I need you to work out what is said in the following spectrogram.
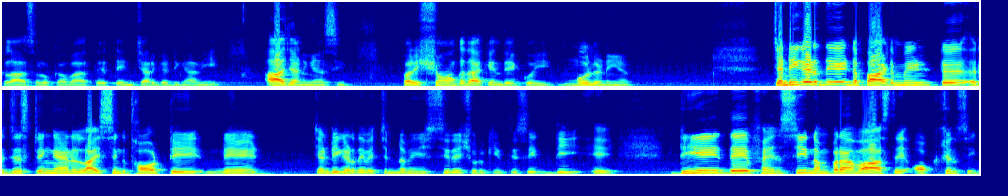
ਕਲਾਸ ਲੋਕਾਂ ਵਾਸਤੇ ਤਿੰਨ ਚਾਰ ਗੱਡੀਆਂ ਵੀ ਆ ਜਾਣੀਆਂ ਸੀ। ਪਰ ਸ਼ੌਂਕ ਦਾ ਕਹਿੰਦੇ ਕੋਈ ਮੁੱਲ ਨਹੀਂ ਹੈ ਚੰਡੀਗੜ੍ਹ ਦੇ department registering and licensing authority ਨੇ ਚੰਡੀਗੜ੍ਹ ਦੇ ਵਿੱਚ ਨਵੀਂ ਸਿਰੇ ਸ਼ੁਰੂ ਕੀਤੀ ਸੀ ਡੀਏ ਡੀਏ ਦੇ ਫੈਂਸੀ ਨੰਬਰਾਂ ਵਾਸਤੇ ਆਕਸ਼ਨ ਸੀ,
